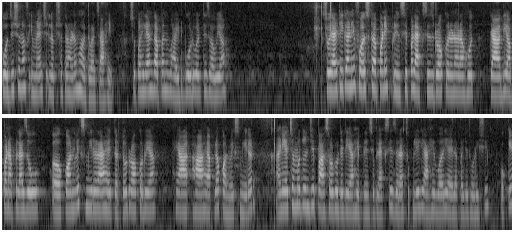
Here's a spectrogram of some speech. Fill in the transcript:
पोझिशन ऑफ इमॅज लक्षात राहणं महत्त्वाचं आहे. सो पहिल्यांदा आपण व्हाईट बोर्डवरती जाऊया. सो या ठिकाणी फर्स्ट आपण एक प्रिन्सिपल ॲक्सिस ड्रॉ करणार आहोत. त्याआधी आपण आपला जो कॉन्वेक्स मिरर आहे तर तो ड्रॉ करूया. ह्या हा आहे आपला कॉन्वेक्स मिरर आणि याच्यामधून जी पासआउट होते ती आहे प्रिन्सिपल ॲक्सिस जरा चुकलेली आहे वर यायला पाहिजे थोडीशी. ओके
